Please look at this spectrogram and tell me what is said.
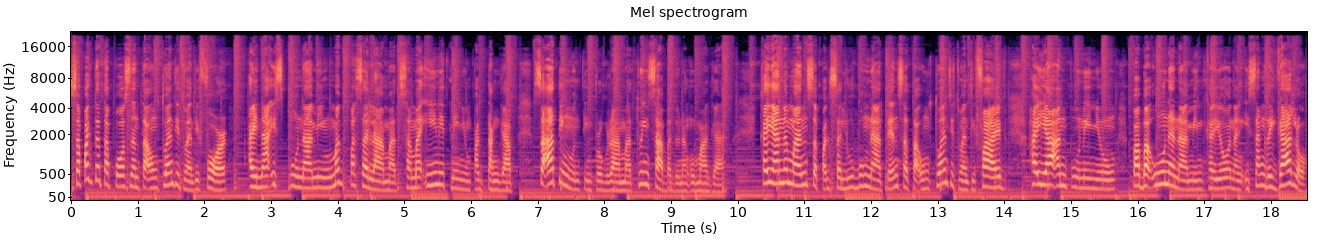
Sa pagtatapos ng taong 2024, ay nais po naming magpasalamat sa mainit ninyong pagtanggap sa ating munting programa tuwing Sabado ng umaga. Kaya naman sa pagsalubong natin sa taong 2025, hayaan po ninyong pabauna namin kayo ng isang regalo.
